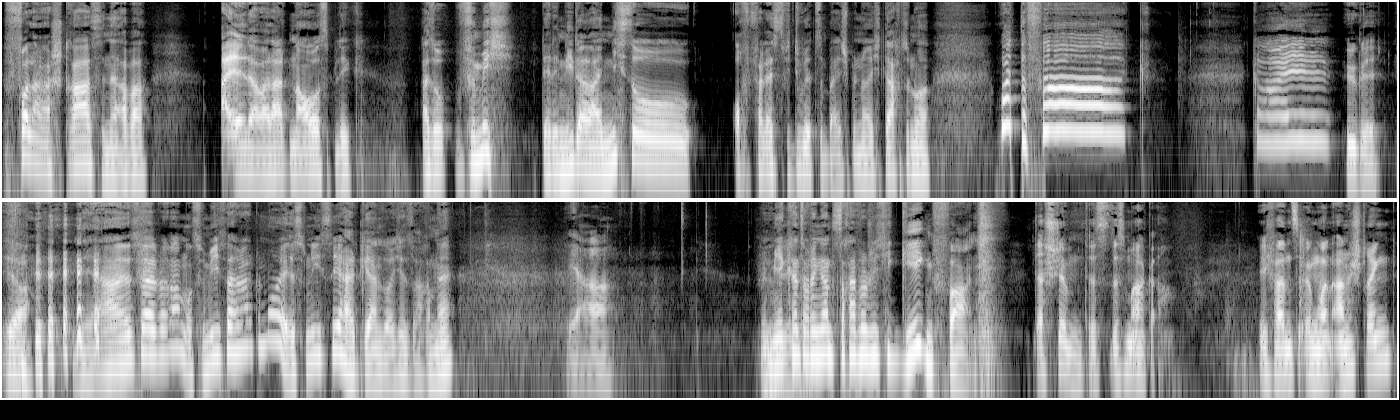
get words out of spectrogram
Voll an der Straße, ne? Aber, Alter, war das ein Ausblick. Also, für mich, der den Niederrhein nicht so oft verlässt wie du jetzt zum Beispiel, ne? Ich dachte nur, what the fuck? Geil. Hügel. Ja. ja, ist halt was anderes. Für mich ist das halt Neues. Und ich sehe halt gern solche Sachen, ne? Ja. Mit mir kannst du auch den ganzen Tag einfach durch die Gegend fahren. Das stimmt, das, das mag er. Ich fand es irgendwann anstrengend,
